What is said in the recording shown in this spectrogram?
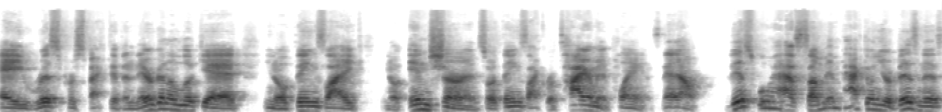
a risk perspective and they're going to look at, you know, things like you know, insurance or things like retirement plans. Now, this will have some impact on your business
